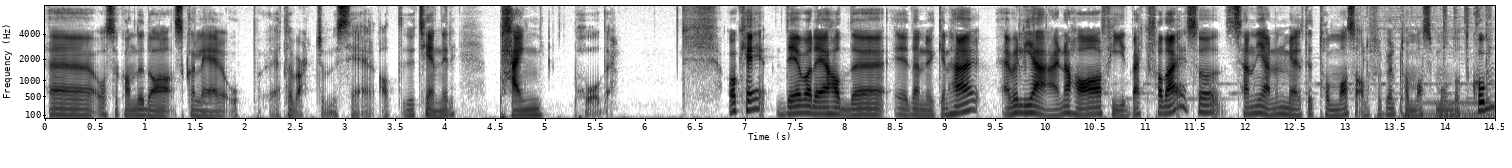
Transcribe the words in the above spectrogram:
Eh, og så kan du da skalere opp etter hvert som du ser at du tjener penger på det. Ok, det var det jeg hadde denne uken her. Jeg vil gjerne ha feedback fra deg, så send gjerne en mail til thomas, thomas.thomasmoen.com,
